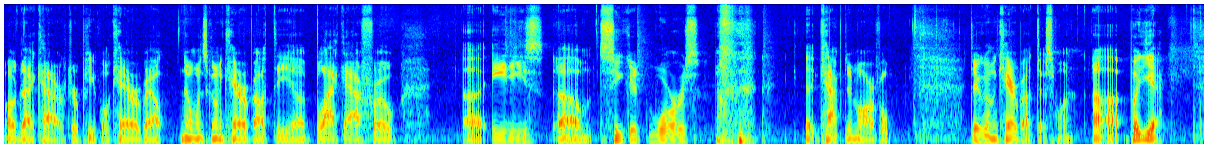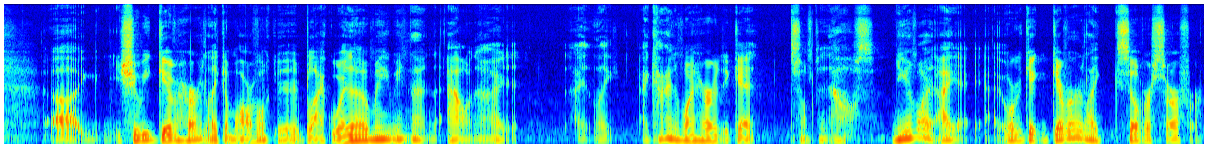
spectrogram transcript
of that character people care about. No one's going to care about the uh, Black Afro '80s uh, um, Secret Wars Captain Marvel. They're going to care about this one. Uh, but yeah, should we give her like a Marvel Black Widow? Maybe not. I don't know. I, I like. I kind of want her to get something else. You know what? I or give, give her like Silver Surfer.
